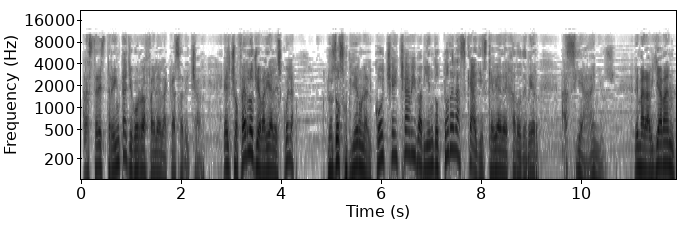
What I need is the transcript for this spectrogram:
A las 3.30 llegó Rafael a la casa de Chávez. El chofer los llevaría a la escuela. Los dos subieron al coche y Chávez iba viendo todas las calles que había dejado de ver hacía años. Le maravillaban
